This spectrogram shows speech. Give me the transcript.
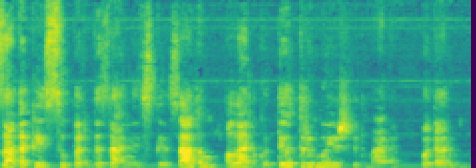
за такий супер дизайнерський задум, Оленко, ти отримуєш від мене подарунок.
